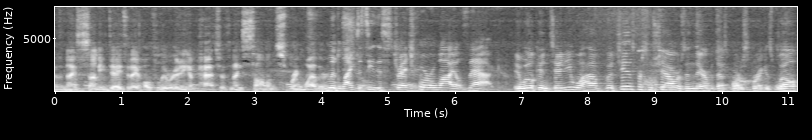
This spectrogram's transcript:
a nice sunny day today. Hopefully we're hitting a patch of nice solid spring weather. Would like to see this stretch for a while, Zach. It will continue. We'll have a chance for some showers in there, but that's part of spring as well.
